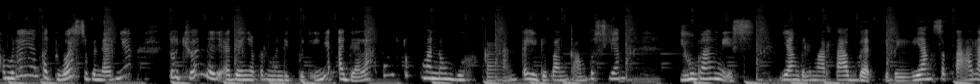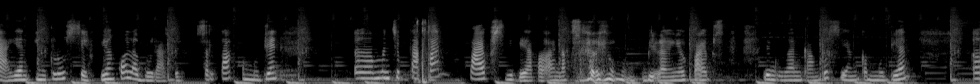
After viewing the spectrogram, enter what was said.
Kemudian yang kedua sebenarnya tujuan dari adanya Permendikbud ini adalah untuk menumbuhkan kehidupan kampus yang humanis, yang bermartabat gitu, yang setara, yang inklusif, yang kolaboratif, serta kemudian e, menciptakan vibes gitu ya kalau anak sekarang bilangnya vibes lingkungan kampus yang kemudian e,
